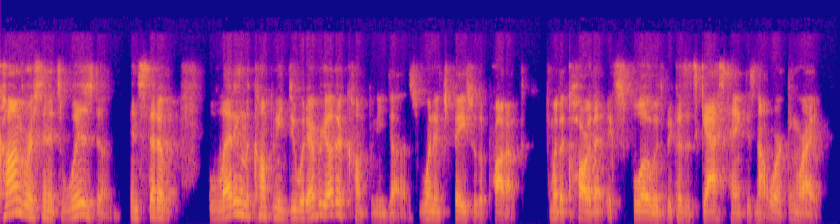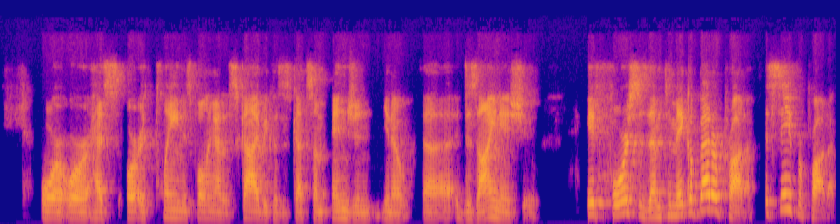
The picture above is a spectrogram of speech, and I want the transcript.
Congress, in its wisdom, instead of letting the company do what every other company does when it's faced with a product, with a car that explodes because its gas tank is not working right, or or has or a plane is falling out of the sky because it's got some engine, you know, uh, design issue, it forces them to make a better product, a safer product.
